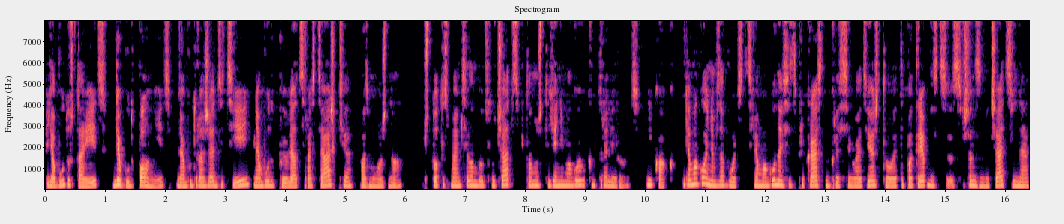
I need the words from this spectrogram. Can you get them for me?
Я буду стареть, я буду полнеть, я буду рожать детей, у меня будут появляться растяжки, возможно что-то с моим телом будет случаться, потому что я не могу его контролировать. Никак. Я могу о нем заботиться, я могу носить прекрасную, красивую одежду, эта потребность совершенно замечательная.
